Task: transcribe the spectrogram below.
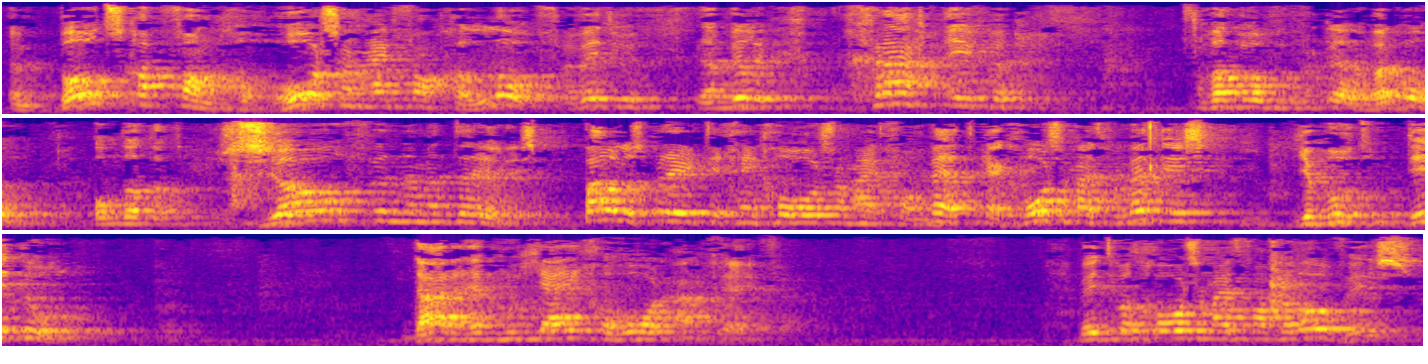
een boodschap van gehoorzaamheid, van geloof. En weet u, daar wil ik graag even wat over vertellen. Waarom? Omdat het zo fundamenteel is. Paulus spreekt hier geen gehoorzaamheid van wet. Kijk, gehoorzaamheid van wet is, je moet dit doen. Daar moet jij gehoor aan geven. Weet u wat gehoorzaamheid van geloof is?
